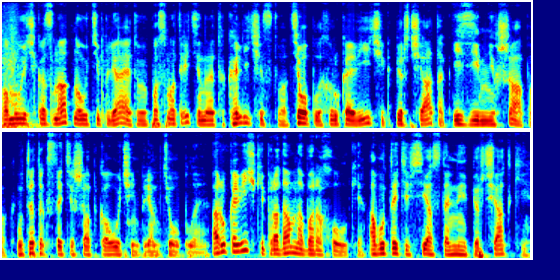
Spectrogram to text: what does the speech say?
Помоечка знатно утепляет, вы посмотрите на это количество теплых рукавичек, перчаток и зимних шапок. Вот это, кстати, шапка очень прям теплая. А рукавички продам на барахолке. А вот эти все остальные перчатки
